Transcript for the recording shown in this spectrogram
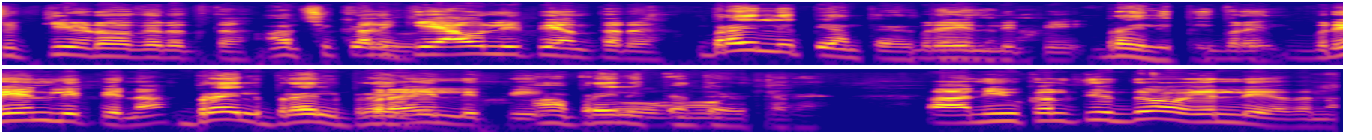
ಚುಕ್ಕಿ ಇಡೋದಿರುತ್ತೆ. ಆ ಚುಕ್ಕೆ ಅದಕ್ಕೆ ಯಾವ ಲಿಪಿ ಅಂತಾರೆ? ಬ್ರೈಲ್ ಲಿಪಿ ಅಂತ ಹೇಳ್ತಾರೆ ಬ್ರೈಲ್. ಲಿಪಿ. ಬ್ರೈಲ್ ಲಿಪಿ ಬ್ರೇನ್ ಲಿಪಿನ? ಬ್ರೈಲ್ ಬ್ರೈಲ್ ಬ್ರೈಲ್ ಲಿಪಿ. ಹಾ ಬ್ರೈಲ್ ಲಿಪಿ ಅಂತ ಹೇಳ್ತಾರೆ. ನೀವು ಕಲ್ತಿದ್ದು ಎಲ್ಲಿ ಅದನ್ನ?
